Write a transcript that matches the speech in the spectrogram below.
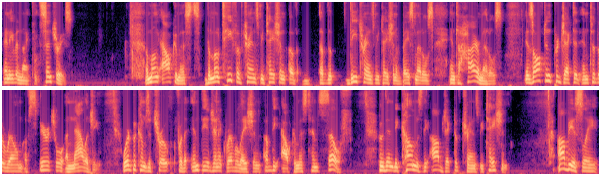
and even 19th centuries. Among alchemists, the motif of transmutation of, of the, the transmutation of base metals into higher metals is often projected into the realm of spiritual analogy, where it becomes a trope for the entheogenic revelation of the alchemist himself, who then becomes the object of transmutation. Obviously,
